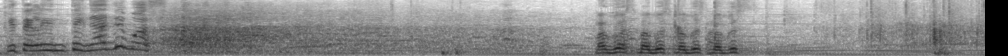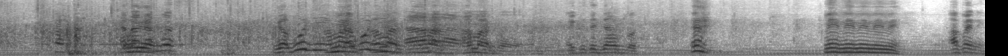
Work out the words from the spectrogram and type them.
Kita linting aja bos. bagus, bagus, bagus, bagus. Kan bos? Nggak bunyi, Aman, bunyi. aman, aman, Ah, aman. Ayo kita jalan bos. Nih, nih, nih, nih, nih. Apa nih?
